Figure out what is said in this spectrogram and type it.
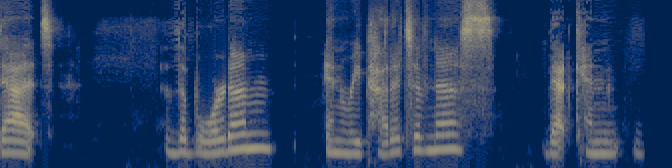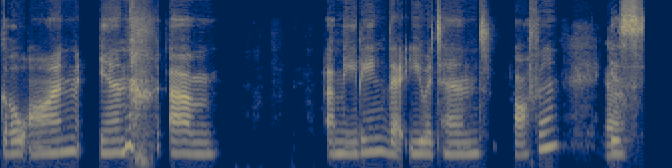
that the boredom and repetitiveness that can go on in um, a meeting that you attend often yeah. is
